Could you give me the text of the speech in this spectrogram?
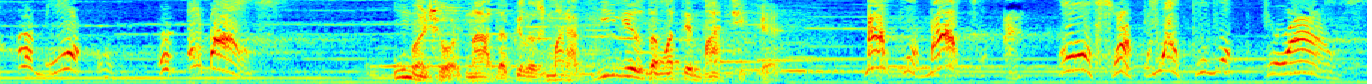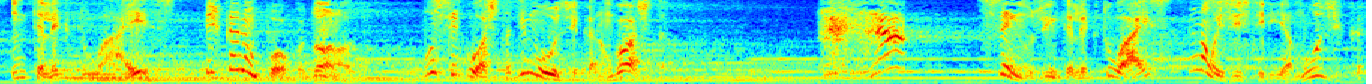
comigo. O que mais? Uma jornada pelas maravilhas da matemática. Matemática é intelectuais. Intelectuais? Espera um pouco, Donald. Você gosta de música, não gosta? Aham. Sem os intelectuais, não existiria música.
